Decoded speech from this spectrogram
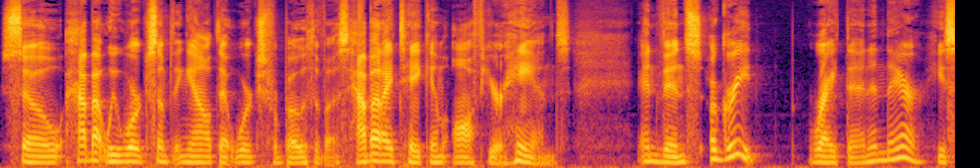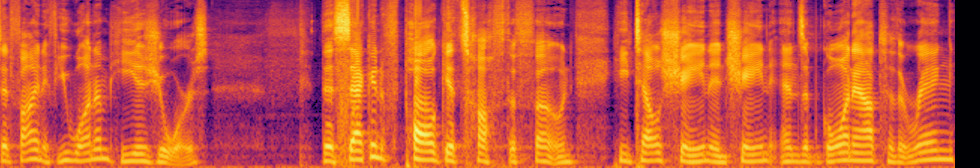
So how about we work something out that works for both of us? How about I take him off your hands? And Vince agreed right then and there. He said, Fine, if you want him, he is yours. The second Paul gets off the phone, he tells Shane, and Shane ends up going out to the ring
